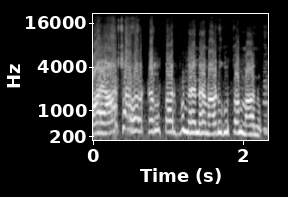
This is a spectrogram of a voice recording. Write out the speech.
మా ఆశా వర్కర్ల తరపున నేను అడుగుతున్నాను.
